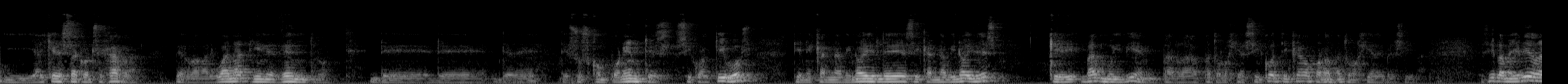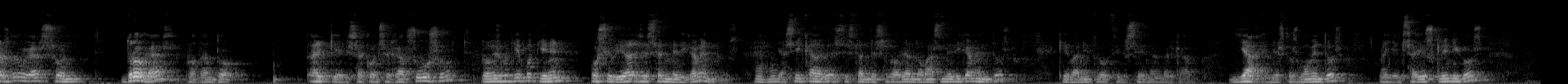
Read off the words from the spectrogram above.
y hay que desaconsejarla, pero la marihuana tiene dentro de, de sus componentes psicoactivos, tiene cannabinoides y cannabinoides que van muy bien para la patología psicótica o para la patología depresiva. Es decir, la mayoría de las drogas son drogas, por lo tanto hay que desaconsejar su uso, pero al mismo tiempo tienen posibilidades de ser medicamentos. Y así cada vez se están desarrollando más medicamentos que van a introducirse en el mercado. Ya en estos momentos hay ensayos clínicos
